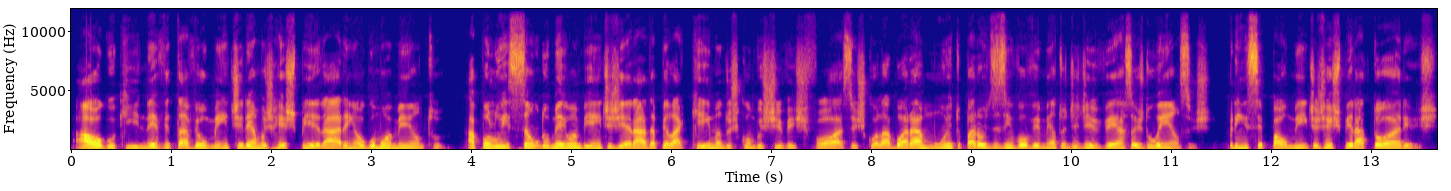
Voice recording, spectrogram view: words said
algo que inevitavelmente iremos respirar em algum momento. A poluição do meio ambiente gerada pela queima dos combustíveis fósseis colabora muito para o desenvolvimento de diversas doenças, principalmente as respiratórias.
